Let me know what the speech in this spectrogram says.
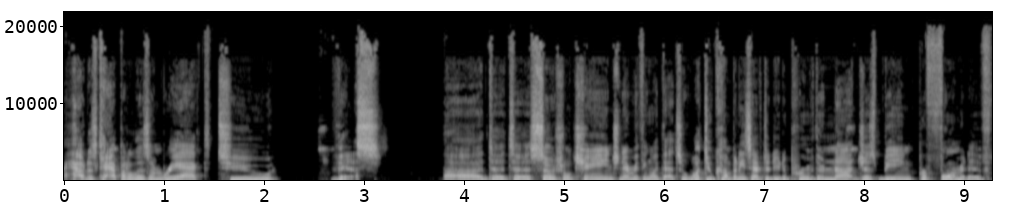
how does capitalism react to this? Uh, to, to social change and everything like that. So, what do companies have to do to prove they're not just being performative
